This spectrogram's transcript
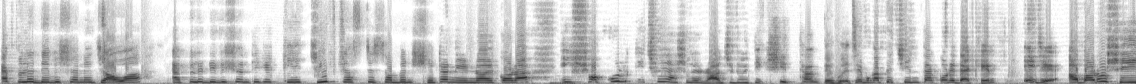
অ্যাপেলের ডিভিশনে যাওয়া অ্যাপেলের ডিভিশন থেকে কে চিফ জাস্টিস হবেন সেটা নির্ণয় করা এই সকল কিছুই আসলে রাজনৈতিক সিদ্ধান্তে হয়েছে। এবং আপনি চিন্তা করে দেখেন এই যে আবারও সেই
